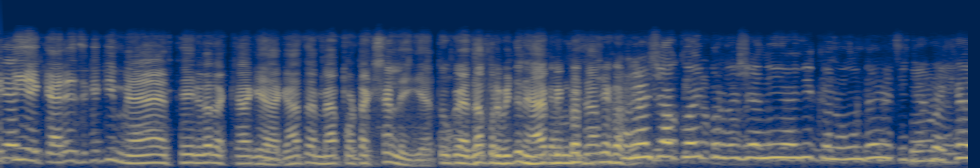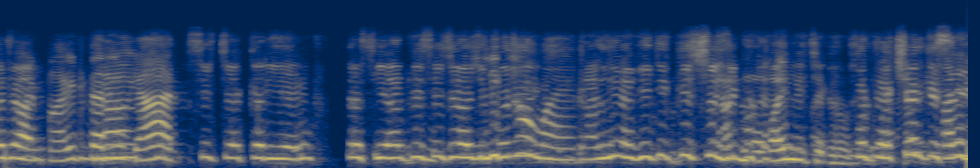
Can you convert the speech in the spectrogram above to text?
ਕੀ ਇਹ ਕਹਿ ਰਹੇ ਸੀ ਕਿ ਮੈਂ ਇੱਥੇ ਜਿਹੜਾ ਰੱਖਿਆ ਗਿਆ ਹੈਗਾ ਤਾਂ ਮੈਂ ਪ੍ਰੋਟੈਕਸ਼ਨ ਲਈ ਹੈ। ਤੂੰ ਕਹਿੰਦਾ ਪ੍ਰੋਵੀਜ਼ਨ ਹੈ ਪਿੰਡ ਸਾਹਿਬ? ਹਮੇਸ਼ਾ ਕੋਈ ਪ੍ਰੋਵੀਜ਼ਨ ਨਹੀਂ ਹੈ ਜੀ ਕਾਨੂੰਨ ਦੇ ਵਿੱਚ ਜੇ ਦੇਖਿਆ ਜਾਏ ਫਾਈਟ ਕਰਨੀ ਯਾਰ। ਅਸੀਂ ਚੈੱਕ ਕਰੀਏ ਤੇ ਸੀਆਰਪੀਸੀ ਚ ਅਜੇ ਕੋਈ ਗੱਲ ਨਹੀਂ ਹੈਗੀ ਕਿ ਕਿਸ ਚੀਜ਼ ਦੀ ਮੋਬਾਈਲ ਨੀਚੇ ਕਰੋ। ਪ੍ਰੋਟੈਕਸ਼ਨ ਕਿਸ ਦੀ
